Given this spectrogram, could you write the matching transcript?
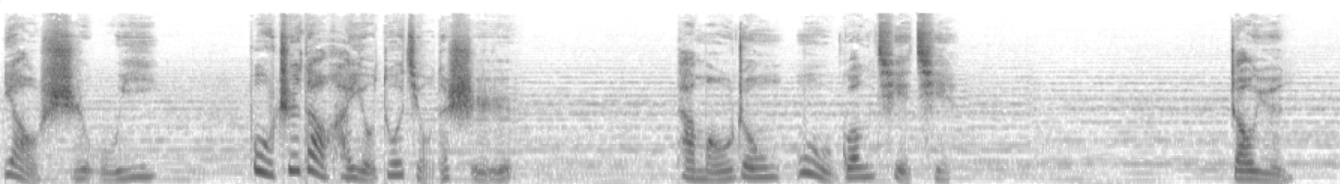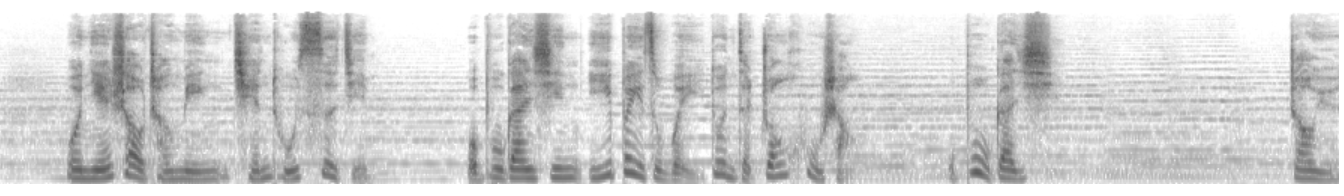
药石无医，不知道还有多久的时日。他眸中目光切切。朝云，我年少成名，前途似锦，我不甘心一辈子委顿在庄户上，我不甘心。朝云，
